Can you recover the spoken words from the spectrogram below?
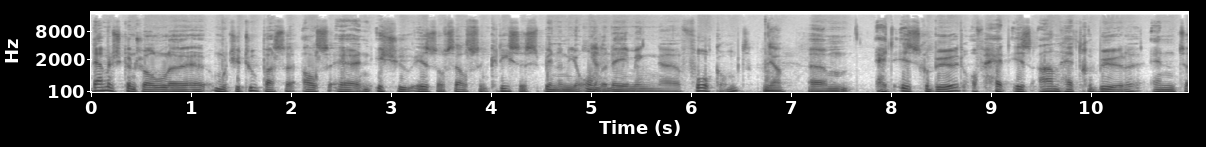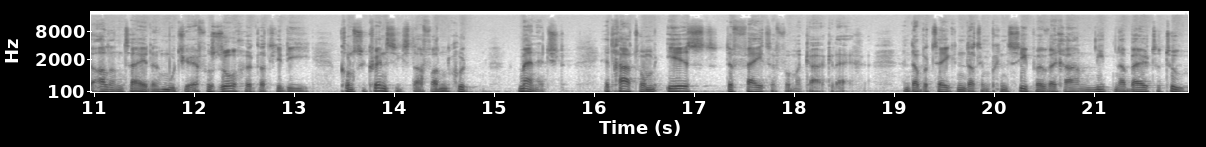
Damage control eh, moet je toepassen als er een issue is... of zelfs een crisis binnen je onderneming eh, voorkomt. Ja. Ehm, het is gebeurd of het is aan het gebeuren. En te allen tijden moet je ervoor zorgen... dat je die consequenties daarvan goed managt. Het gaat om eerst de feiten voor elkaar krijgen. En dat betekent dat in principe... wij gaan niet naar buiten toe...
